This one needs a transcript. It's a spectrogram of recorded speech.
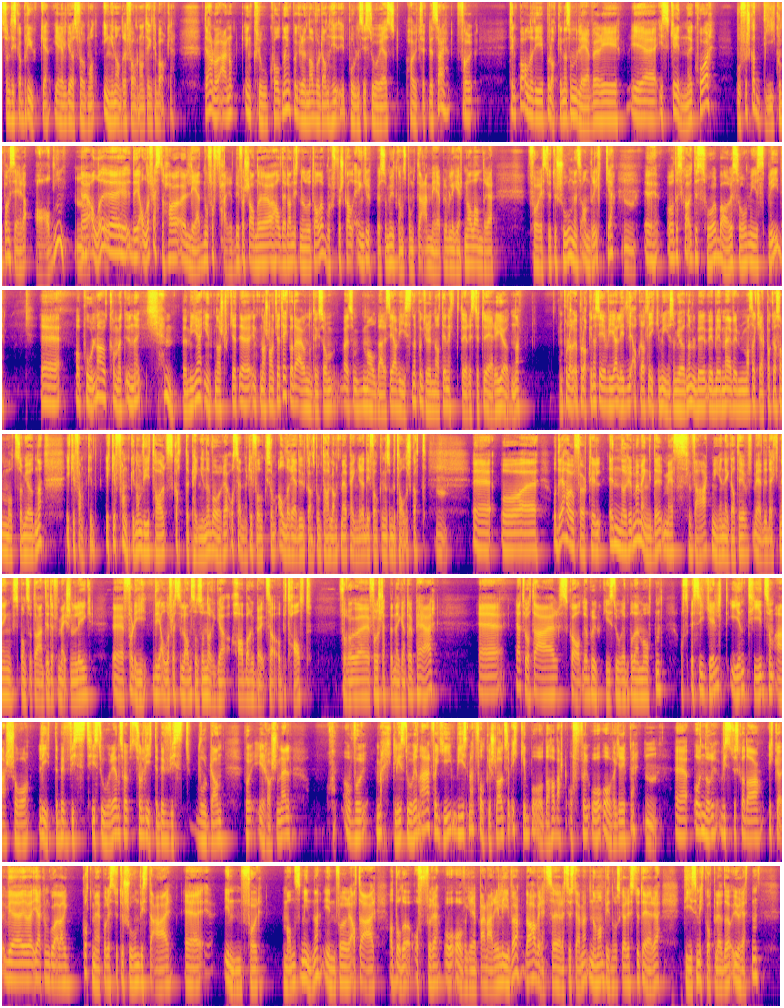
som de skal bruke i religiøst formål. Ingen andre får noe tilbake. Det er nok en klok holdning pga. hvordan Polens historie har utviklet seg. For Tenk på alle de polakkene som lever i, i, i skrinne kår. Hvorfor skal de kompensere adelen? Mm. Eh, alle, eh, de aller fleste har led noe forferdelig første andre halvdel av 1900-tallet. Hvorfor skal en gruppe som i utgangspunktet er mer privilegert enn alle andre, få restitusjon, mens andre ikke? Mm. Og det, skal, det, sår bare så mye splid. Og Polen har kommet under kjempemye eh, internasjonal kritikk. og Det er jo noe som, som målbæres i avisene pga. at de nektet å restituere jødene. Polakkene sier vi er akkurat like mye som jødene, vi blir, vi blir massakrert på akkurat samme måte som jødene. Ikke fanken. Ikke fanken om vi tar skattepengene våre og sender til folk som allerede i utgangspunktet har langt mer penger enn de folkene som betaler skatt. Mm. Eh, og, og, det har jo ført til enorme mengder med svært mye negativ mediedekning sponset av Anti-Defamation League. Eh, fordi de aller fleste land, sånn som Norge, har bare bøyd seg og betalt for å, eh, for å slippe negativ PR. Jeg tror at det er skadelig å bruke historien på den måten. Og spesielt i en tid som er så lite bevisst historien, så, så lite bevisst hvordan, hvor irrasjonell og hvor merkelig historien er. For gi, Vis meg et folkeslag som ikke både har vært offer og overgriper. Mm. Eh, og når, hvis du skal da ikke, Jeg kan gå, være godt med på restitusjon hvis det er eh, innenfor manns minne, innenfor at, det er, at både offeret og overgriperen er i live. Da har vi rettssystemet. Når man begynner å skal restituere de som ikke opplevde uretten,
